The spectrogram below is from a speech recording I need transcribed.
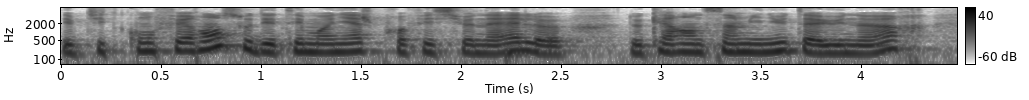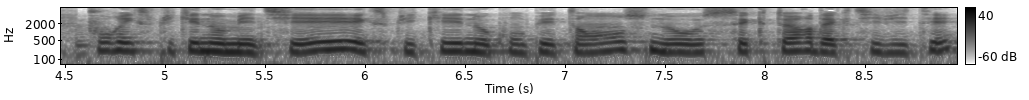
des, petites conférences ou des témoignages professionnels euh, de 45 minutes à une heure pour expliquer nos métiers, expliquer nos compétences, nos secteurs d'activité.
